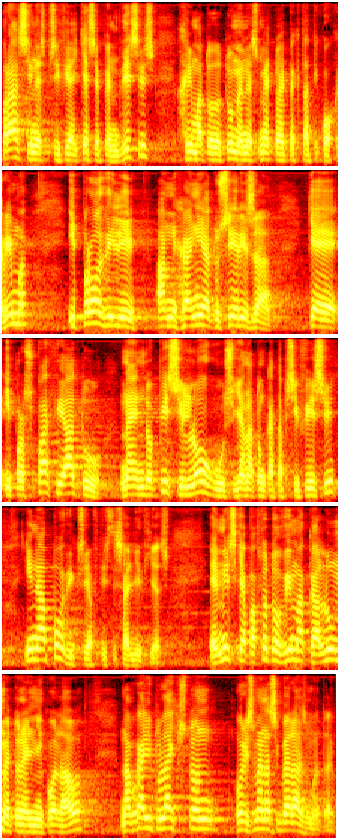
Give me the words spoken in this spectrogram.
πράσινες ψηφιακές επενδύσεις, χρηματοδοτούμενες με το επεκτατικό χρήμα, η πρόδειλη αμηχανία του ΣΥΡΙΖΑ και η προσπάθειά του να εντοπίσει λόγους για να τον καταψηφίσει είναι απόδειξη αυτής της αλήθειας. Εμείς και από αυτό το βήμα καλούμε τον ελληνικό λαό να βγάλει τουλάχιστον ορισμένα συμπεράσματα.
